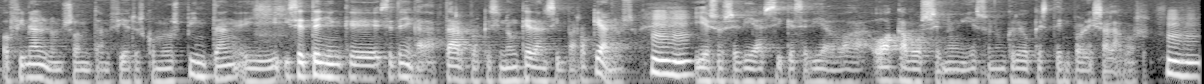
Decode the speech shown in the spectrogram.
ao final non son tan fieros como os pintan e, e se teñen que se teñen que adaptar porque senón quedan sin parroquianos. Uh -huh. E eso sería así que sería o, o acabose, non? E eso non creo que estén por esa labor. Uh -huh.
